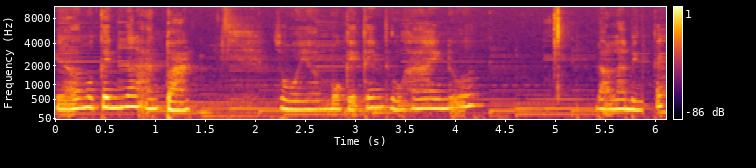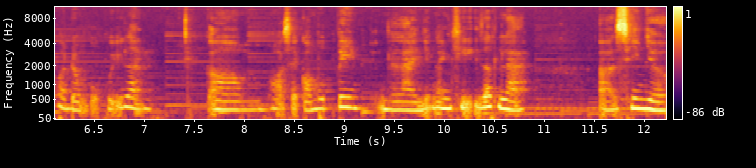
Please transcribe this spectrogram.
Thì đó là một kênh rất là an toàn. Rồi ờ, một cái kênh thứ hai nữa đó là mình cách hoạt động của quỹ là uh, họ sẽ có một team là những anh chị rất là uh, senior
